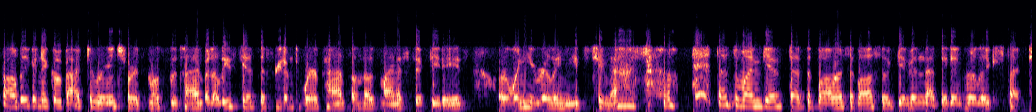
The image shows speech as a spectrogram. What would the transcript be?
probably going to go back to wearing shorts most of the time. But at least he has the freedom to wear pants on those minus 50 days or when he really needs to now. So that's one gift that the Bombers have also given that they didn't really expect.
